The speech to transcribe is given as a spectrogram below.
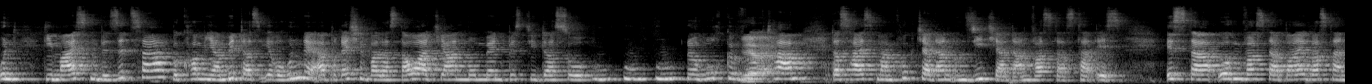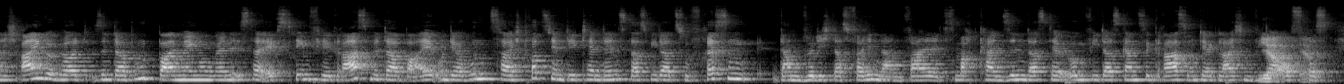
Und die meisten Besitzer bekommen ja mit, dass ihre Hunde erbrechen, weil das dauert ja einen Moment, bis die das so uh, uh, uh, ne, hochgewirkt ja. haben. Das heißt, man guckt ja dann und sieht ja dann, was das da ist. Ist da irgendwas dabei, was da nicht reingehört? Sind da Blutbeimengungen? Ist da extrem viel Gras mit dabei? Und der Hund zeigt trotzdem die Tendenz, das wieder zu fressen? Dann würde ich das verhindern, weil es macht keinen Sinn, dass der irgendwie das ganze Gras und dergleichen wieder ja, auffrisst. Ja.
